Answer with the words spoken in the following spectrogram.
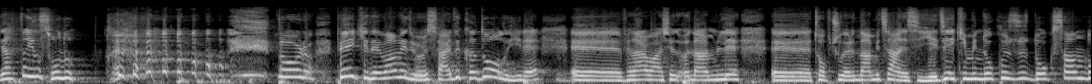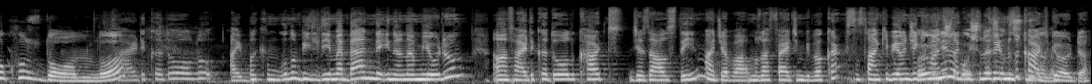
Ya da yıl sonu. Doğru. Peki devam ediyoruz. Ferdi Kadıoğlu yine e, Fenerbahçe'nin önemli e, topçularından bir tanesi. 7 Ekim 1999 doğumlu. Ferdi Kadıoğlu ay bakın bunu bildiğime ben de inanamıyorum ama Ferdi Kadıoğlu kart cezalısı değil mi acaba Muzaffer'cim bir bakar mısın sanki bir önceki Öyle mi? maçta Boşuna kırmızı kart gördü.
